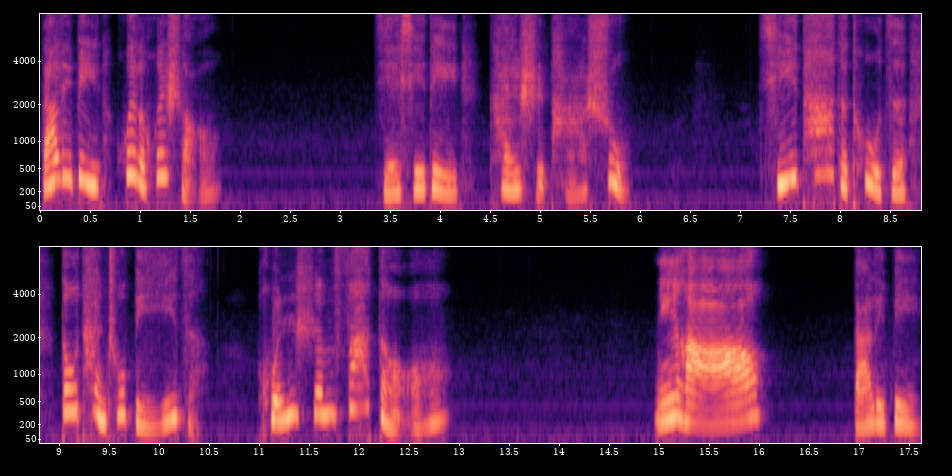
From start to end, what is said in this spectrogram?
达利毕挥了挥手。杰西蒂开始爬树。其他的兔子都探出鼻子，浑身发抖。你好，达利毕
